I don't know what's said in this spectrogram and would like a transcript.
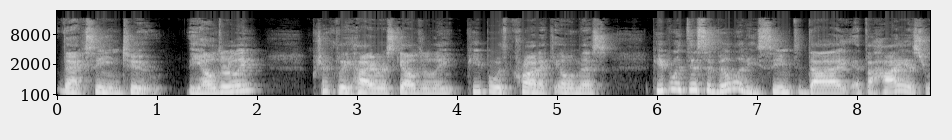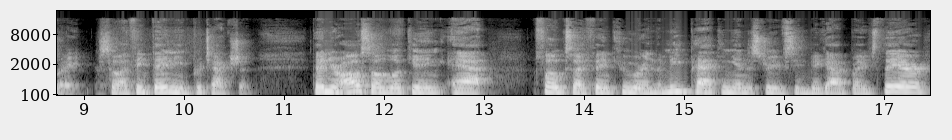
vaccine to the elderly particularly high risk elderly, people with chronic illness, people with disabilities seem to die at the highest rate. So I think they need protection. Then you're also looking at folks, I think, who are in the meatpacking industry. You've seen big outbreaks there.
